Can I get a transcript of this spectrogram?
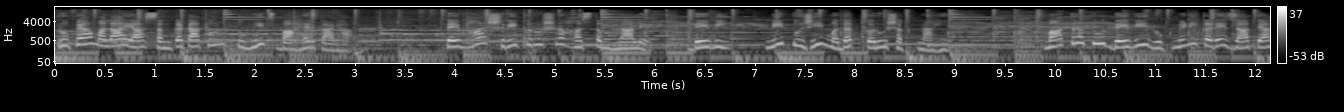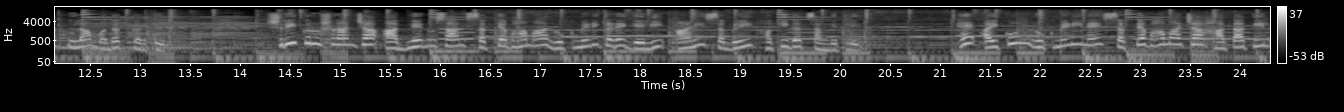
कृपया मला या संकटातून तुम्हीच बाहेर काढा. तेव्हा श्रीकृष्ण हस्त म्हणाले देवी मी तुझी मदत करू शकत नाही. मात्र तू देवी रुक्मिणीकडे जा त्या तुला मदत करतील. श्रीकृष्णांच्या आज्ञेनुसार सत्यभामा रुक्मिणीकडे गेली आणि सगळी हकीकत सांगितली. हे ऐकून रुक्मिणीने सत्यभामाच्या हातातील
